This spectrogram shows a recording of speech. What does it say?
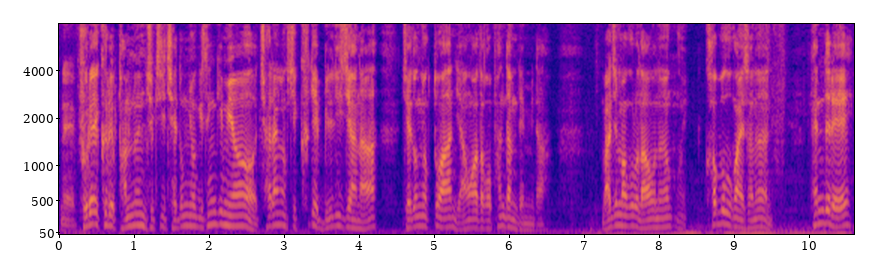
네, 브레이크를 밟는 즉시 제동력이 생기며 차량 역시 크게 밀리지 않아 제동력 또한 양호하다고 판단됩니다. 마지막으로 나오는 커브 구간에서는 핸들의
